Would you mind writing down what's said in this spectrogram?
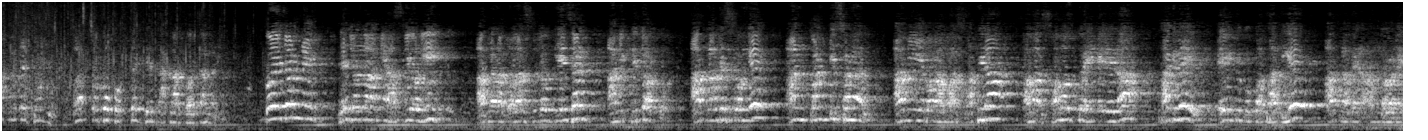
আপনাদের সঙ্গে বক্তব্য প্রত্যেকদিন রাখার দরকার নেই। প্রয়োজন নেই সেজন্য আমি আসিও নি আপনারা বলার সুযোগ দিয়েছেন, আমি কৃতজ্ঞ। আপনাদের সঙ্গে আনকন্ডিশনাল আমি এবং আমার সাথীরা, আমার সমস্ত এমএলএরা থাকবে। এইটুকু কথা দিয়ে আপনাদের আন্দোলনে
